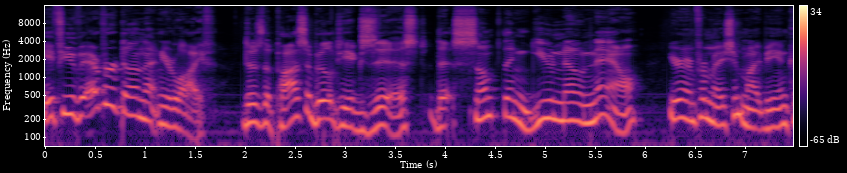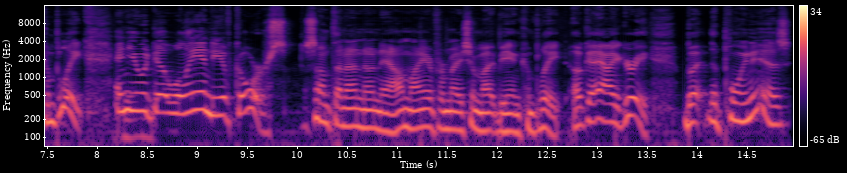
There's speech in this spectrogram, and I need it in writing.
if you've ever done that in your life, does the possibility exist that something you know now, your information might be incomplete? And you would go, Well, Andy, of course, something I know now, my information might be incomplete. Okay, I agree. But the point is,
